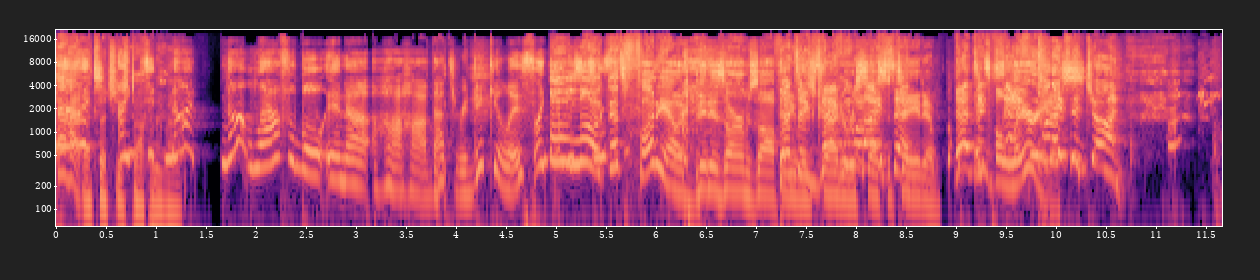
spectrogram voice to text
Kat. That's what she's I talking did about. Not not laughable in a haha. That's ridiculous. Like Oh, was look, just- that's funny how it bit his arms off when he was trying to exactly what I resuscitate said. him. That's, exactly hilarious. what I said, Jon.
